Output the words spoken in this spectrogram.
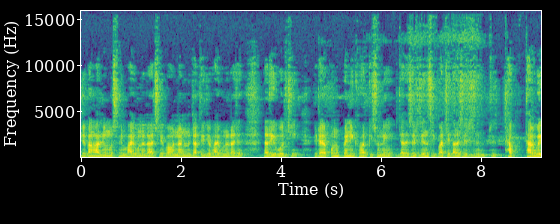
যে বাঙালি মুসলিম ভাই বোনেরা আছে বা অন্যান্য জাতির যে ভাই বোনেরা আছে, তাদেরকে বলছি, এটা কোনো প্যানিক হওয়ার কিছু নেই। যাদের সিটিজেনশিপ আছে, তাদের সিটিজেনশিপ থাকবে।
